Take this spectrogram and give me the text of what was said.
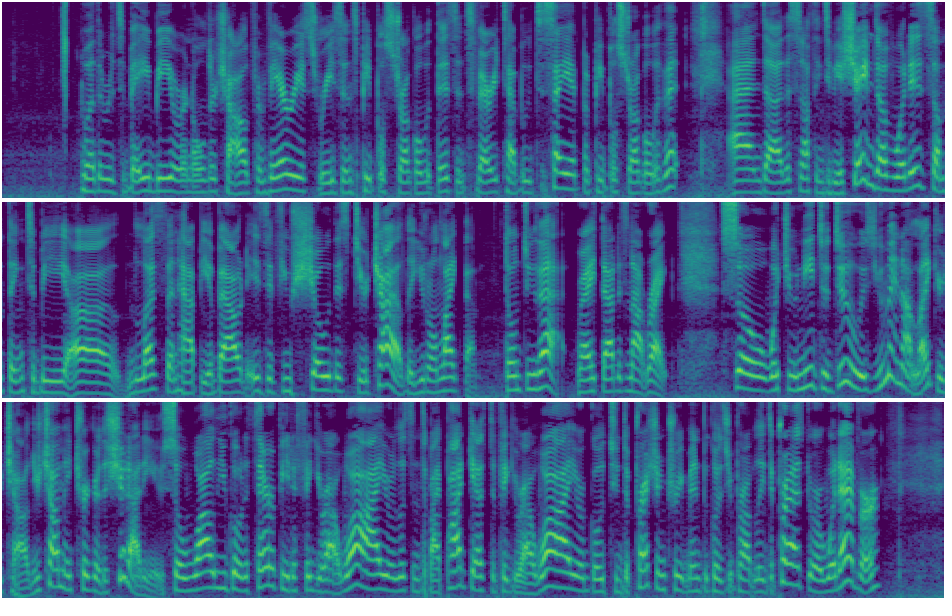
whether it's a baby or an older child, for various reasons, people struggle with this. It's very taboo to say it, but people struggle with it. And uh, there's nothing to be ashamed of. What is something to be uh, less than happy about is if you show this to your child that you don't like them. Don't do that, right? That is not right. So, what you need to do is you may not like your child. Your child may trigger the shit out of you. So, while you go to therapy to figure out why, or listen to my podcast to figure out why, or go to depression treatment because you're probably depressed or whatever,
